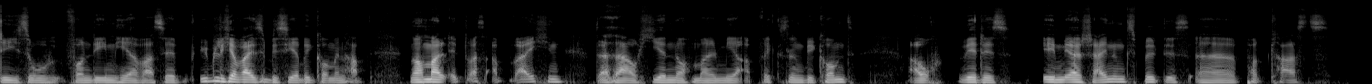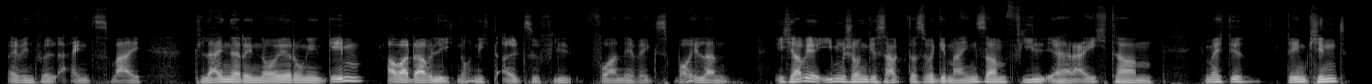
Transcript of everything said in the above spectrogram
die so von dem her, was ihr üblicherweise bisher bekommen habt, nochmal etwas abweichen, dass er auch hier nochmal mehr Abwechslung bekommt. Auch wird es im Erscheinungsbild des äh, Podcasts eventuell ein, zwei kleinere Neuerungen geben, aber da will ich noch nicht allzu viel vorneweg spoilern. Ich habe ja eben schon gesagt, dass wir gemeinsam viel erreicht haben. Ich möchte dem Kind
